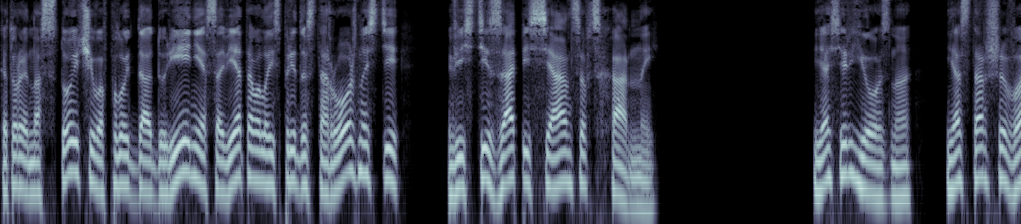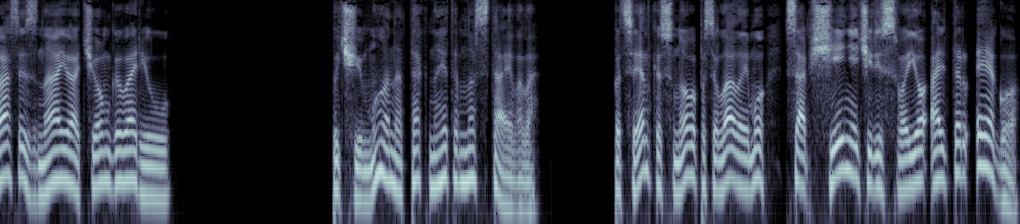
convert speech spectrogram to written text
которая настойчиво, вплоть до одурения, советовала из предосторожности вести запись сеансов с Ханной. «Я серьезно. Я старше вас и знаю, о чем говорю». Почему она так на этом настаивала? Пациентка снова посылала ему сообщение через свое альтер-эго.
